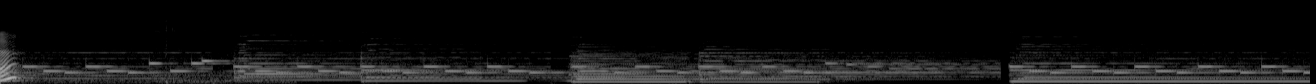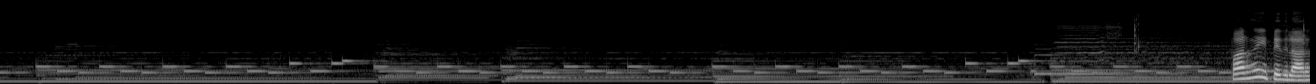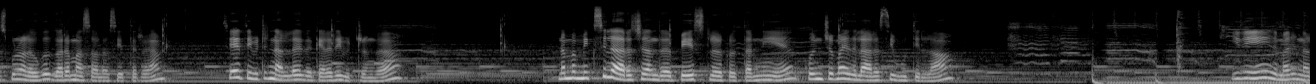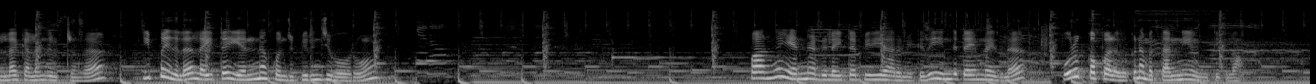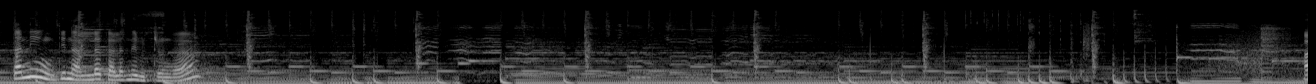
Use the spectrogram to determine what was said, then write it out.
பாருங்கள் இப்போ இதில் அரை ஸ்பூன் அளவுக்கு கரம் மசாலா சேர்த்துட்றேன் சேர்த்து விட்டு நல்லா இதை கிளறி விட்டுருங்க. நம்ம மிக்சியில் அரைச்ச அந்த பேஸ்ட்டில் இருக்கிற தண்ணியை கொஞ்சமாக இதில் அலசி ஊற்றிடலாம் இதையும் இது மாதிரி நல்லா கலந்து விட்டுருங்க. இப்போ இதில் லைட்டாக எண்ணெய் கொஞ்சம் பிரிஞ்சு வரும். பாருங்கள் எண்ணெய் அப்படி லைட்டாக பிரிய ஆரம்பிக்குது. இந்த டைமில் இதில் ஒரு கப் அளவுக்கு நம்ம தண்ணியை ஊற்றிக்கலாம் தண்ணியை ஊற்றி நல்லா கலந்து விட்டுருங்க.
